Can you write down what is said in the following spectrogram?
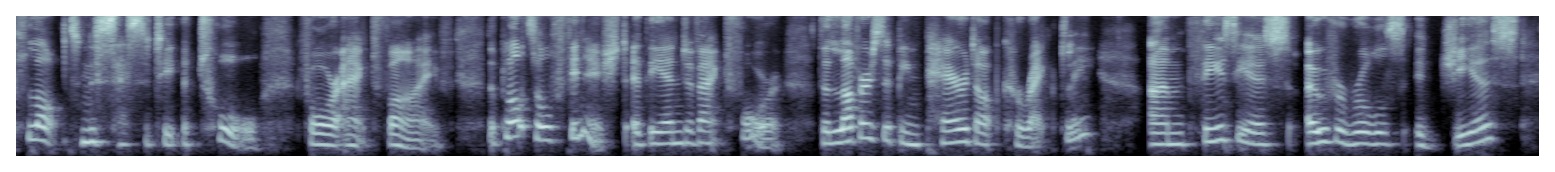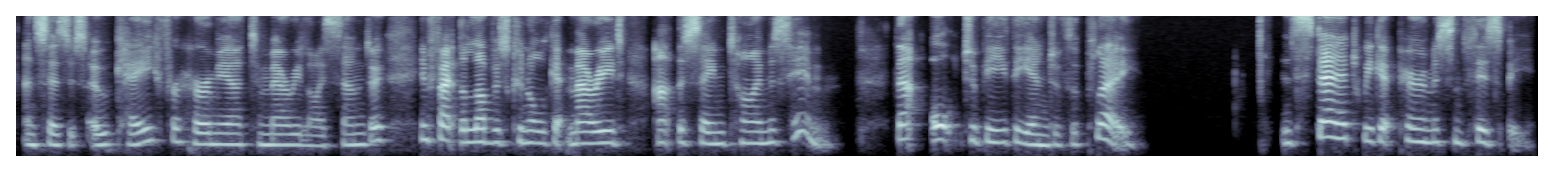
plot necessity at all for Act Five. The plot's all finished at the end of Act Four. The lovers have been paired up correctly. Um, Theseus overrules Egeus and says it's okay for Hermia to marry Lysander. In fact, the lovers can all get married at the same time as him. That ought to be the end of the play. Instead, we get Pyramus and Thisbe,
